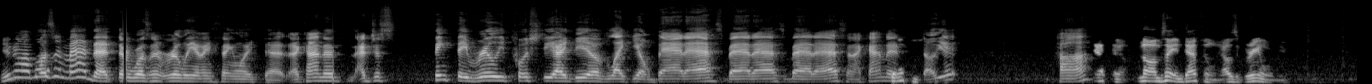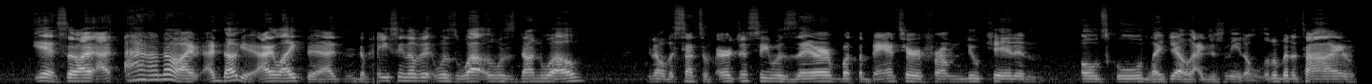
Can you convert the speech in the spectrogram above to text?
You know, I wasn't mad that there wasn't really anything like that. I kind of, I just think they really pushed the idea of like, yo, badass, badass, badass, and I kind of dug it. Huh? Definitely. No, I'm saying definitely. I was agreeing with you. Yeah. So I, I, I don't know. I, I dug it. I liked it. I, the pacing of it was well. It was done well. You know, the sense of urgency was there, but the banter from New Kid and Old School, like, yo, I just need a little bit of time.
